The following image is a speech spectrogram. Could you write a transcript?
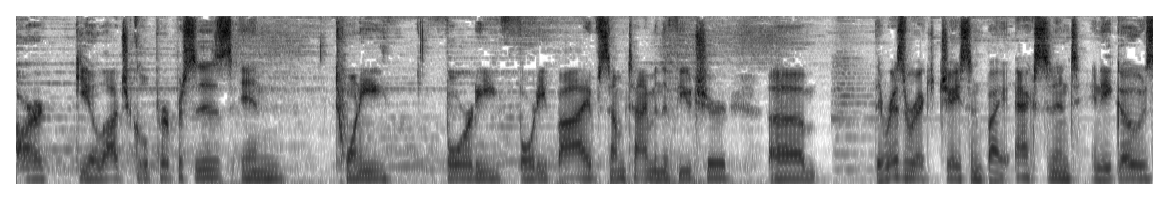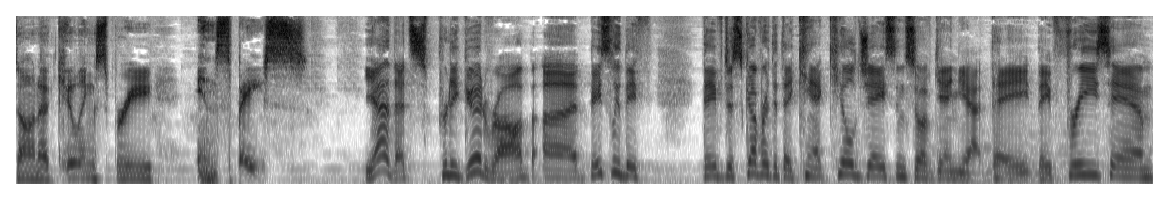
archaeological purposes in 2040, 45, sometime in the future, um, they resurrect Jason by accident, and he goes on a killing spree in space. Yeah, that's pretty good, Rob. Uh, basically, they've they've discovered that they can't kill Jason, so again, yeah, they they freeze him,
